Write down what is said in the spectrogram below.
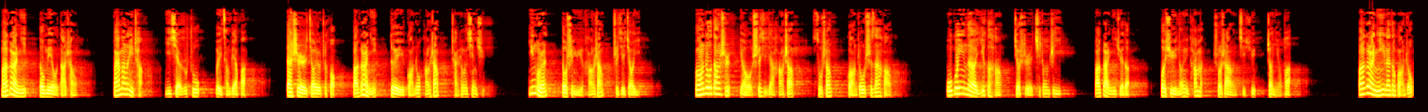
马格尔尼都没有达成，白忙了一场，一切如初，未曾变化。但是交流之后，马格尔尼对广州行商产生了兴趣。英国人都是与行商直接交易。广州当时有十几家行商，俗称广州十三行。吴国英的颐和行就是其中之一。马格尔尼觉得，或许能与他们说上几句正经话。马格尔尼来到广州，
